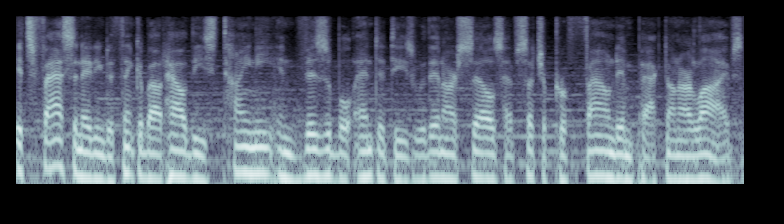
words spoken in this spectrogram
It's fascinating to think about how these tiny, invisible entities within our cells have such a profound impact on our lives.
